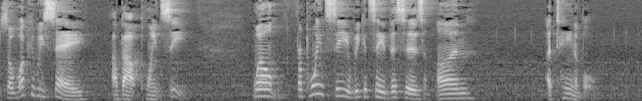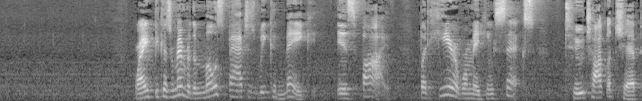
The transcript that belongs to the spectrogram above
So what could we say about point C? Well, for point C, we could say this is unattainable. Right? Because remember, the most batches we could make is five. But here we're making six. Two chocolate chip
